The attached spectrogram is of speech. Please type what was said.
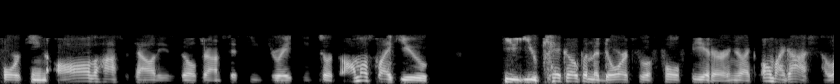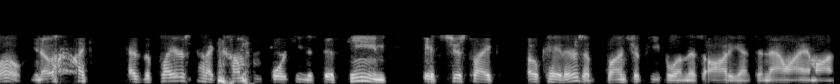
14. All the hospitality is built around 15 through 18. So it's almost like you, you, you kick open the door to a full theater and you're like, oh my gosh, hello. You know, like as the players kind of come from 14 to 15, it's just like, okay, there's a bunch of people in this audience and now I am on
